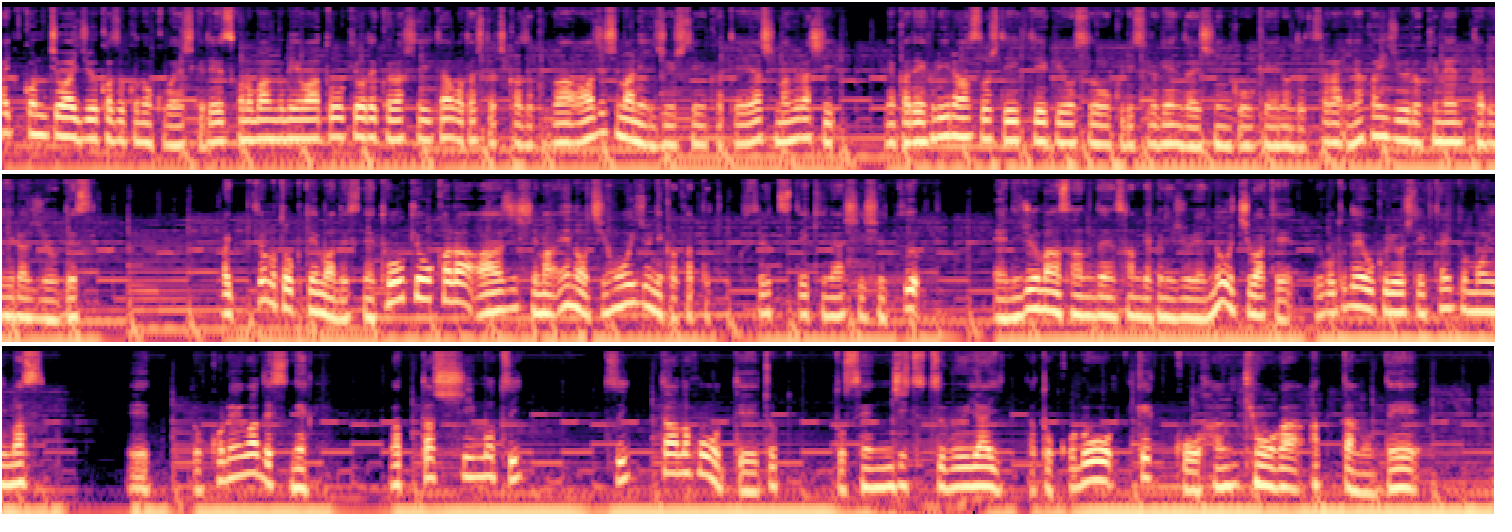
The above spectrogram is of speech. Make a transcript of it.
はい、こんにちは。移住家族の小林家です。この番組は東京で暮らしていた私たち家族が淡路島に移住している家庭や島暮らし、田舎でフリーランスとして生きていく様子をお送りする現在進行形の脱サラ田舎移住ドキュメンタリーラジオです。はい、今日のトークテーマはですね、東京から淡路島への地方移住にかかった直接的な支出、20万3320円の内訳ということでお送りをしていきたいと思います。えっと、これはですね、私もツイッツイッターの方でちょっと先日つぶやいたところ、結構反響があったので、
